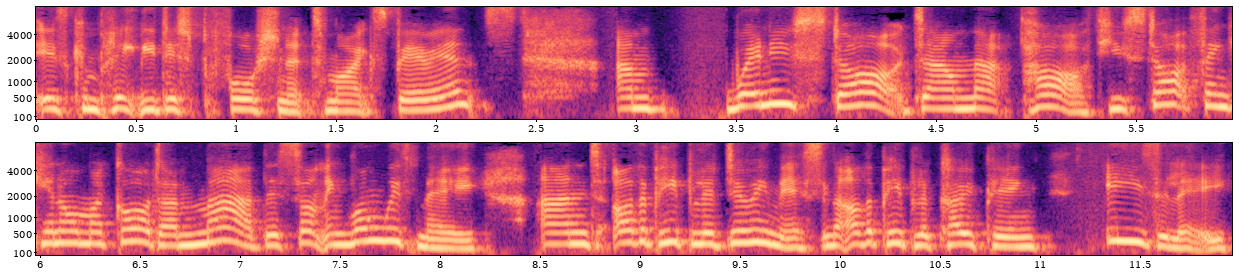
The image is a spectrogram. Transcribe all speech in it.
is completely disproportionate to my experience. And when you start down that path, you start thinking, oh my God, I'm mad. There's something wrong with me. And other people are doing this and other people are coping easily.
